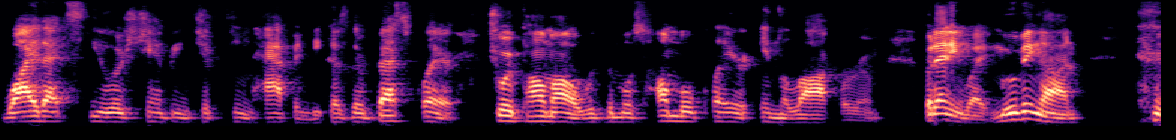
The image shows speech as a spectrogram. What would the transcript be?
why that Steelers championship team happened because their best player, Troy Polamalu, was the most humble player in the locker room. But anyway, moving on.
